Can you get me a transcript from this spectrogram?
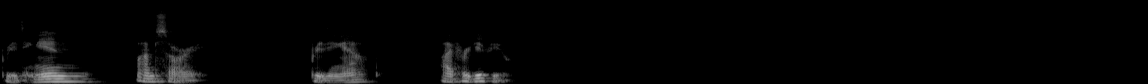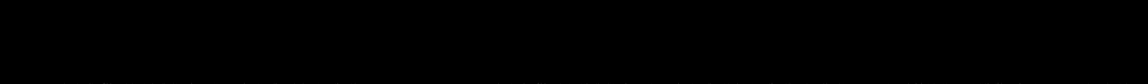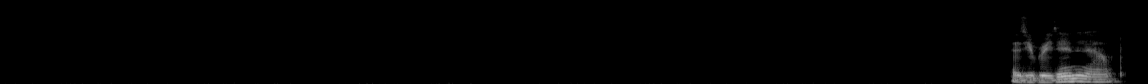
Breathing in, I'm sorry. Breathing out, I forgive you. As you breathe in and out,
